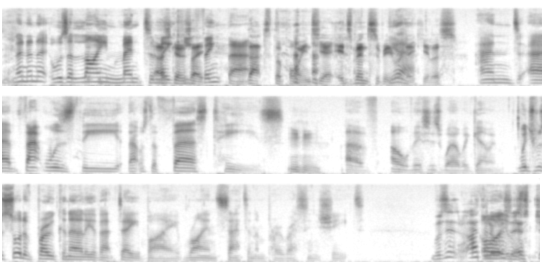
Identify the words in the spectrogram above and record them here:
No, no, no. It was a line meant to make you say think that. that's the point. Yeah, it's meant to be Yeah. ridiculous. and uh, that was the that was the first tease Mm-hmm. of oh this is where we're going which was sort of broken earlier that day by ryan satin and pro wrestling sheet Was it? I thought Oh, it, was, it it, was- was,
